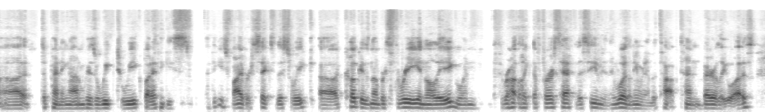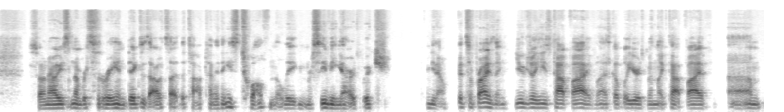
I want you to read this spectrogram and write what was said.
Uh, depending on his week to week, but I think he's I think he's five or six this week. Uh, Cook is number three in the league when throughout like the first half of the season he wasn't even in the top ten, barely was. So now he's number three, and Diggs is outside the top ten. I think he's 12th in the league in receiving yards, which you know, bit surprising. Usually he's top five. Last couple of years been like top five. Um,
